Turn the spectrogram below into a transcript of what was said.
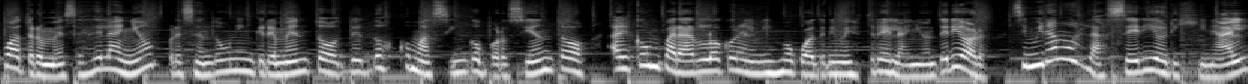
cuatro meses del año presentó un incremento de 2,5% al compararlo con el mismo cuatrimestre del año anterior. Si miramos la serie original,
